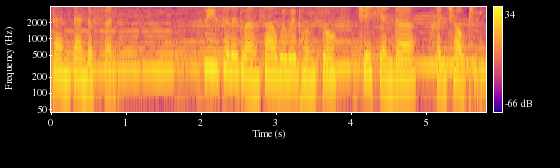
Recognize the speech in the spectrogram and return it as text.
淡淡的粉，栗色的短发微微蓬松，却显得很俏皮。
